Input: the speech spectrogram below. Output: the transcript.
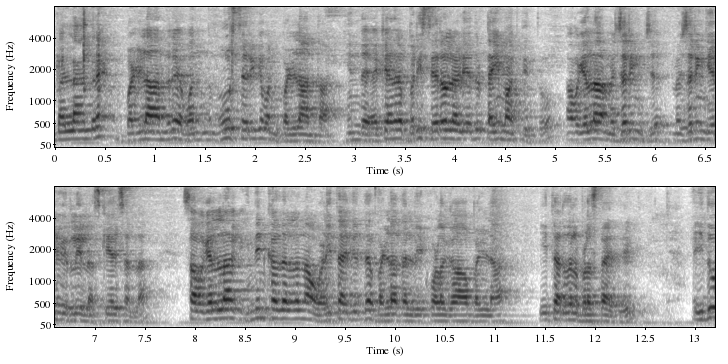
ಬಳ್ಳ ಅಂದ್ರೆ? ಬಳ್ಳ ಅಂದ್ರೆ ಒಂದ್ ಮೂರ್ ಸೇರಿಗೆ ಒಂದ್ ಬಳ್ಳ ಅಂತ ಹಿಂದೆ. ಯಾಕೆಂದ್ರೆ ಬರೀ ಸೇರಲ್ಲಿ ಅಳಿಯೋದು ಟೈಮ್ ಆಗ್ತಿತ್ತು. ಅವಾಗೆಲ್ಲ ಮೆಜರಿಂಗ್ ಮೆಜರಿಂಗ್ ಏನು ಇರಲಿಲ್ಲ ಸ್ಕೇಲ್ಸ್ ಎಲ್ಲ. ಸೊ ಅವಾಗೆಲ್ಲ ಹಿಂದಿನ ಕಾಲದಲ್ಲ ನಾವು ಹೊಳಿತಾ ಇದ್ದಿದ್ದೆ ಬಳ್ಳದಲ್ಲಿ ಕೊಳಗ ಬಳ್ಳ ಈ ಥರದಲ್ಲಿ ಬಳಸ್ತಾ ಇದ್ವಿ. ಇದು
